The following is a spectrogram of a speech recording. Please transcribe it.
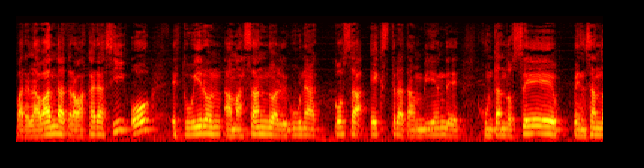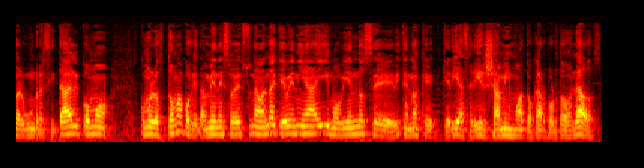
para la banda trabajar así o estuvieron amasando alguna cosa extra también de juntándose, pensando algún recital? ¿Cómo, cómo los toma? Porque también eso es una banda que venía ahí moviéndose, ¿viste? No es que quería salir ya mismo a tocar por todos lados.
